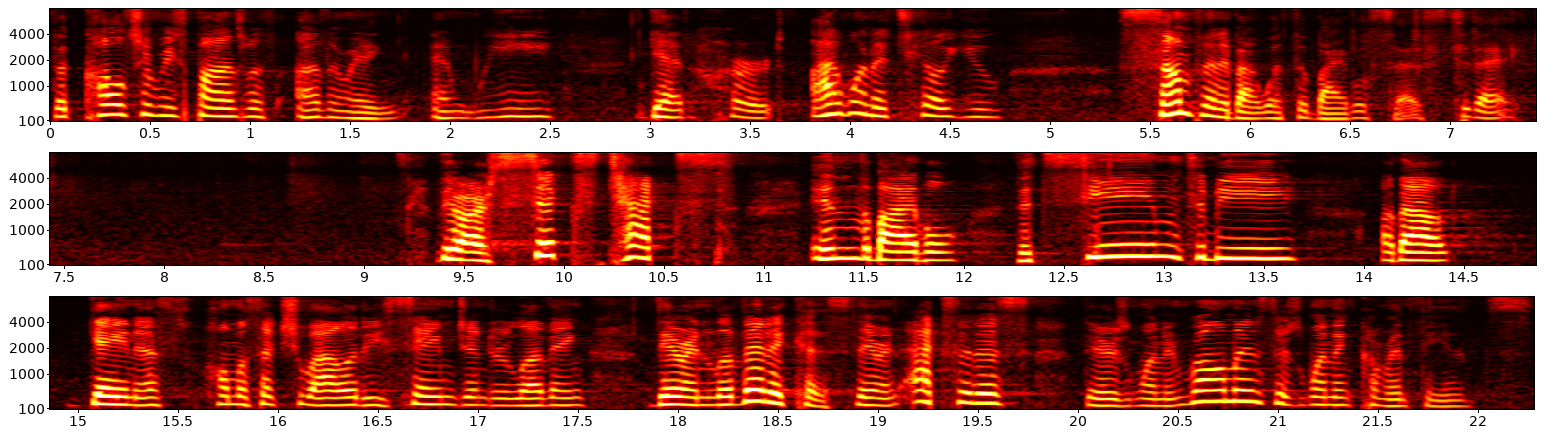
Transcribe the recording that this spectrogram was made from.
the culture responds with othering, and we get hurt. I want to tell you something about what the Bible says today. There are six texts in the Bible that seem to be about gayness, homosexuality, same gender loving. They're in Leviticus, they're in Exodus, there's one in Romans, there's one in Corinthians.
